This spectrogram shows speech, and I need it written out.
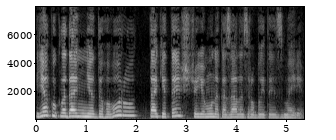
як укладання договору, так і те, що йому наказали зробити з мері.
